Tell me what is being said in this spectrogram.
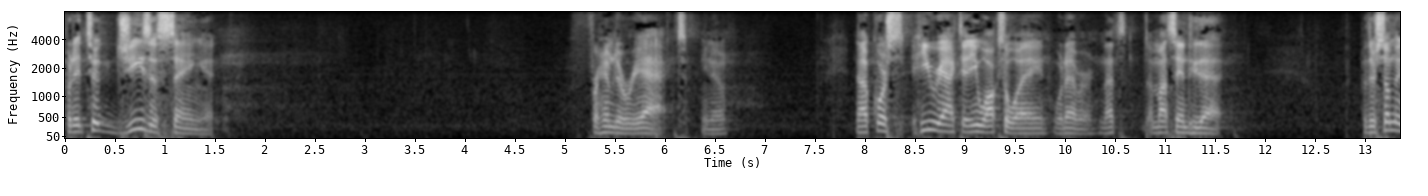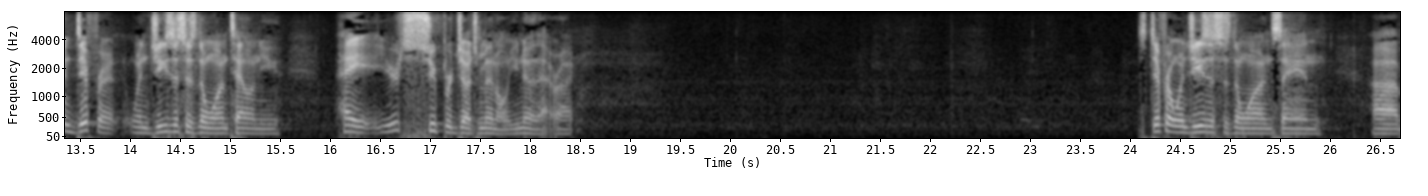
but it took Jesus saying it for him to react. You know. Now, of course, he reacted, he walks away, whatever. That's, I'm not saying do that. But there's something different when Jesus is the one telling you, hey, you're super judgmental. You know that, right? It's different when Jesus is the one saying, uh,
